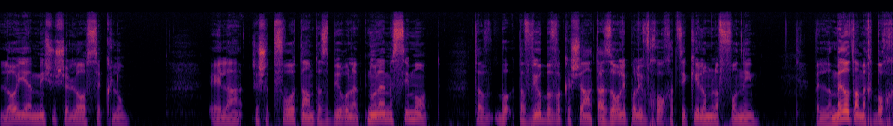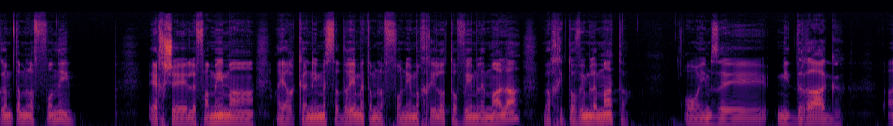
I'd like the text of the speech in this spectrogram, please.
לא יהיה מישהו שלא עושה כלום. אלא תשתפו אותם, תסבירו להם, תנו להם משימות. תביאו בבקשה, תעזור לי פה לבחור חצי קילו מלפפונים. וללמד אותם איך בוחרים את המלפפונים. איך שלפעמים ה- הירקנים מסדרים את המלפפונים הכי לא טובים למעלה והכי טובים למטה. או אם זה מדרג, אה,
